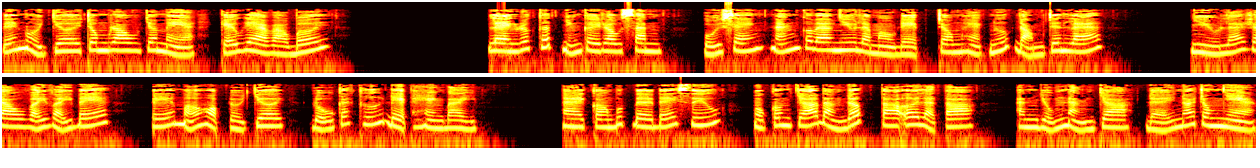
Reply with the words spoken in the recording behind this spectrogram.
Bé ngồi chơi trông rau cho mẹ, kẻo gà vào bới. Lan rất thích những cây rau xanh. Buổi sáng, nắng có bao nhiêu là màu đẹp trong hạt nước động trên lá. Nhiều lá rau vẫy vẫy bé, bé mở hộp đồ chơi, đủ các thứ đẹp hàng bày. Hai con búp bê bé xíu, một con chó bằng đất to ơi là to, anh Dũng nặng cho để nó trong nhà.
